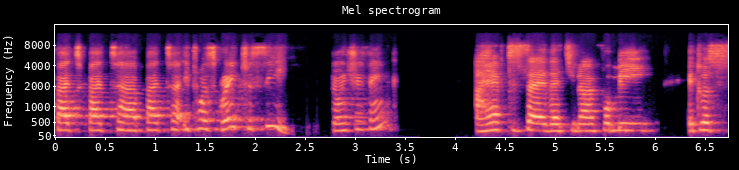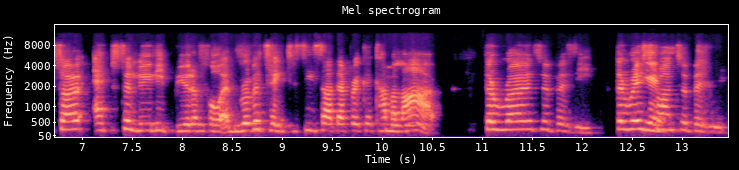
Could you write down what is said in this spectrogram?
but but uh, but uh, it was great to see, don't you think? I have to say that you know, for me, it was so absolutely beautiful and riveting to see South Africa come alive. The roads were busy, the restaurants yes. were busy,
